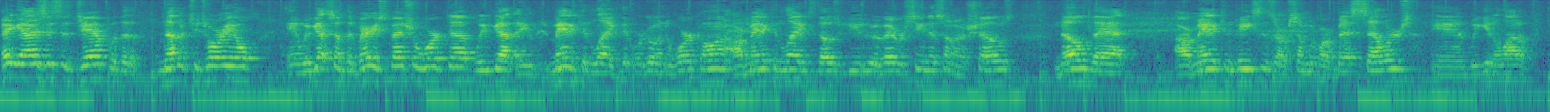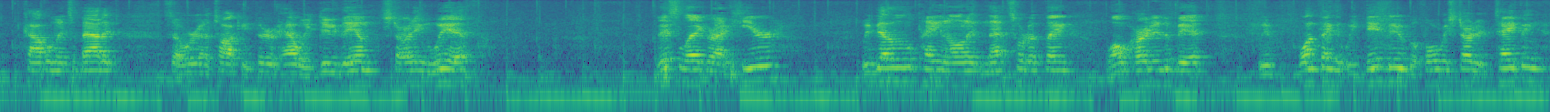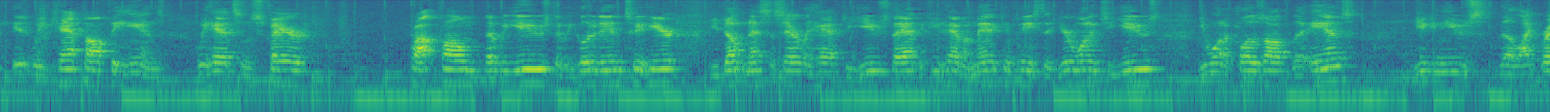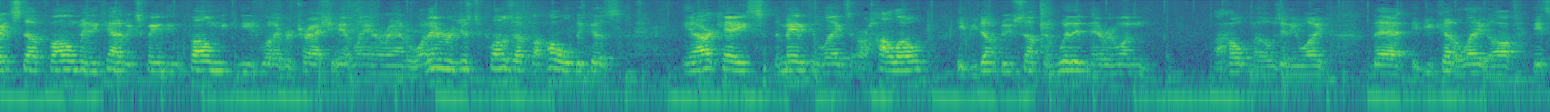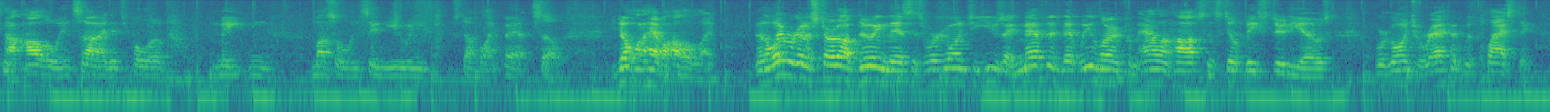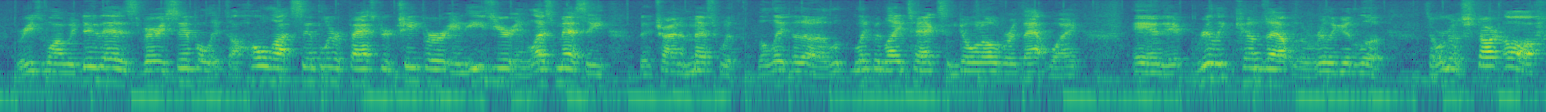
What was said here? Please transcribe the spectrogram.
Hey guys, this is Jeff with another tutorial and we've got something very special worked up. We've got a mannequin leg that we're going to work on. Our mannequin legs, those of you who have ever seen us on our shows, know that our mannequin pieces are some of our best sellers and we get a lot of compliments about it. So we're going to talk you through how we do them, starting with this leg right here. We've got a little paint on it and that sort of thing. Won't hurt it a bit. We, one thing that we did do before we started taping is we capped off the ends. We had some spare prop foam that we used that we glued into here. You don't necessarily have to use that. If you have a mannequin piece that you're wanting to use, you want to close off the ends, you can use the like great stuff foam, any kind of expanding foam. You can use whatever trash you have laying around or whatever just to close up the hole because in our case, the mannequin legs are hollow. If you don't do something with it, and everyone, I hope knows anyway, that if you cut a leg off, it's not hollow inside. It's full of meat and muscle and sinew and stuff like that. So you don't want to have a hollow leg. Now the way we're going to start off doing this is we're going to use a method that we learned from Alan Hops and Stiltbeast Studios. We're going to wrap it with plastic. The reason why we do that is very simple. It's a whole lot simpler, faster, cheaper, and easier and less messy than trying to mess with the, li liquid latex and going over it that way. And it really comes out with a really good look. So we're going to start off.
